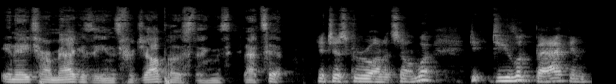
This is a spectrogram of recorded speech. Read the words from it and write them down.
in HR magazines for job postings. That's it it just grew on its own. What do, do, you look back and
